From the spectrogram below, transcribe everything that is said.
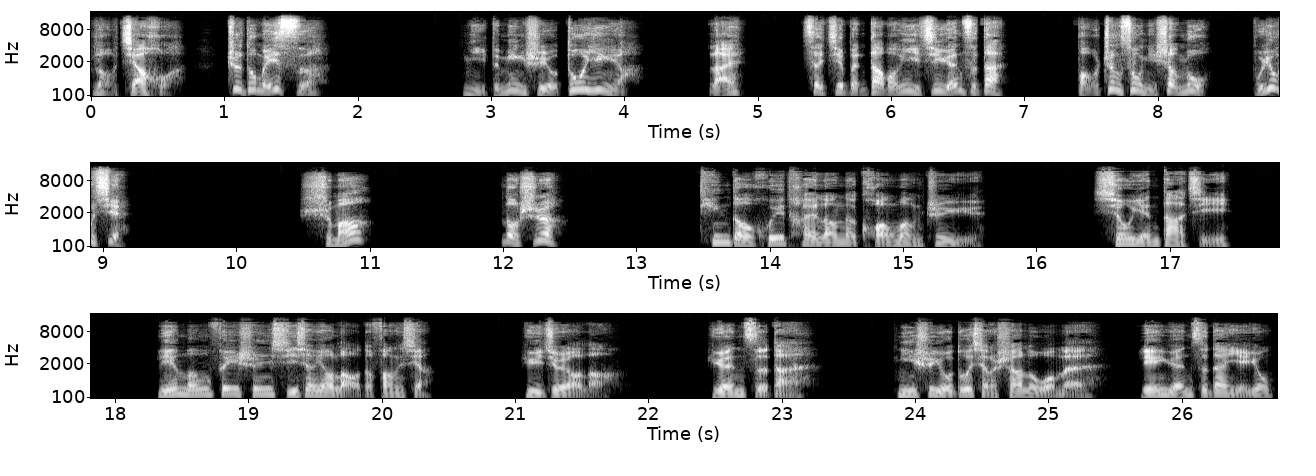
老家伙，这都没死！”你的命是有多硬呀！来，再接本大王一击原子弹，保证送你上路，不用谢。什么？老师？听到灰太狼那狂妄之语，萧炎大急，连忙飞身袭向药老的方向，欲救药老。原子弹？你是有多想杀了我们，连原子弹也用？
